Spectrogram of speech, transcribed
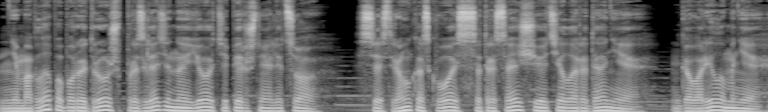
не могла побороть дрожь при взгляде на ее теперешнее лицо. Сестренка сквозь сотрясающее тело рыдания говорила мне,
